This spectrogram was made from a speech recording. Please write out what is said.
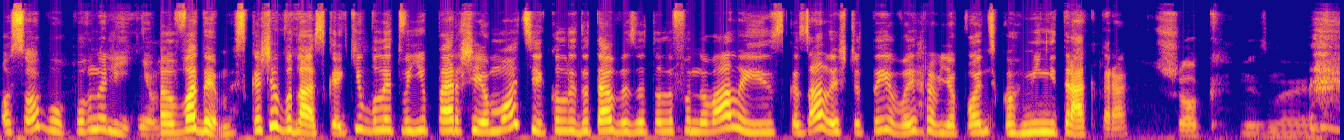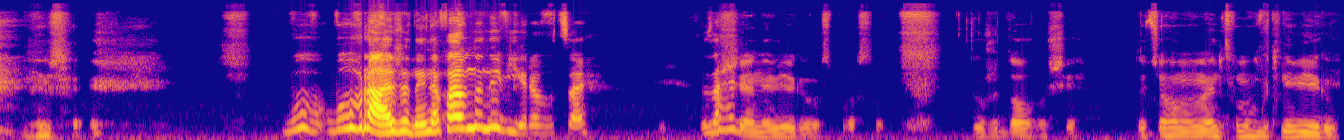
особу повнолітню. Е, Вадим, скажи, будь ласка, які були твої перші емоції, коли до тебе зателефонували і сказали, що ти виграв японського міні-трактора? Шок, не знаю. Був, був вражений, напевно, не вірив в це. Взагалі- Ще не вірилось просто. Дуже довго ще. До цього моменту, мабуть, не вірив.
